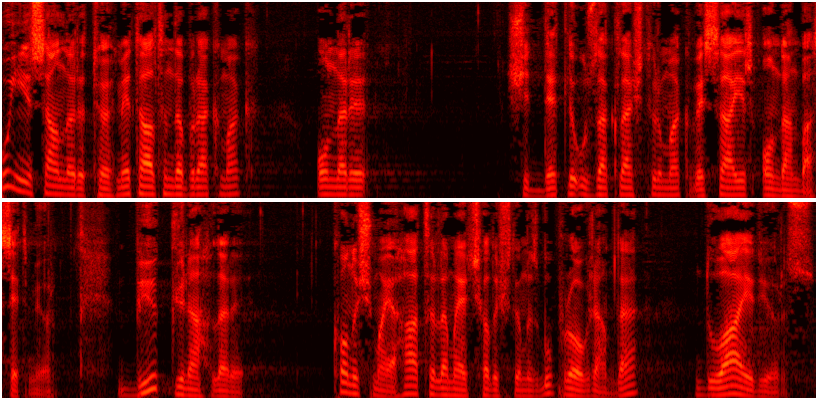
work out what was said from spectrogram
Bu insanları töhmet altında bırakmak, onları şiddetle uzaklaştırmak vesaire ondan bahsetmiyorum. Büyük günahları konuşmaya, hatırlamaya çalıştığımız bu programda dua ediyoruz.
